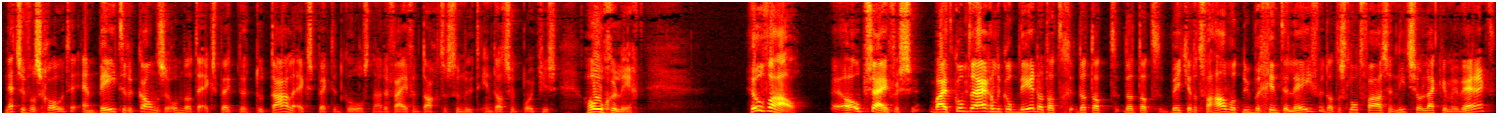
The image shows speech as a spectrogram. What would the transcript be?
net zoveel schoten en betere kansen... omdat de, expect, de totale expected goals na de 85ste minuut in dat soort potjes hoger ligt. Heel verhaal. Eh, op cijfers. Maar het komt er eigenlijk op neer dat dat, dat, dat, dat, dat beetje dat verhaal wat nu begint te leven, dat de slotfase niet zo lekker meer werkt.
